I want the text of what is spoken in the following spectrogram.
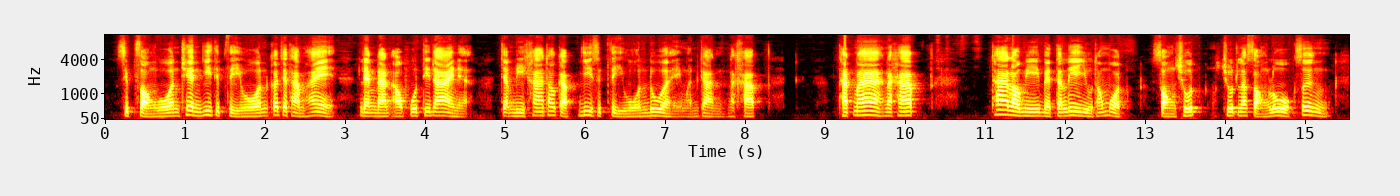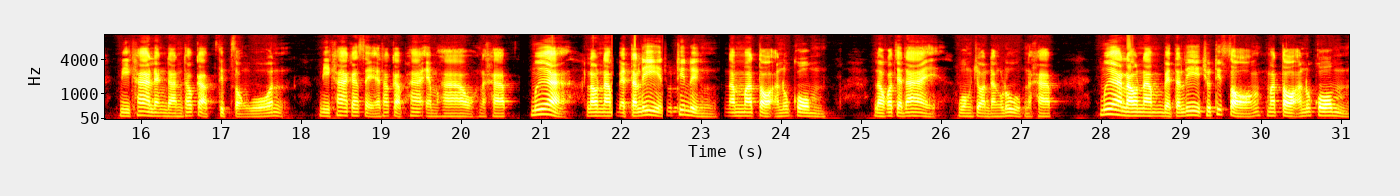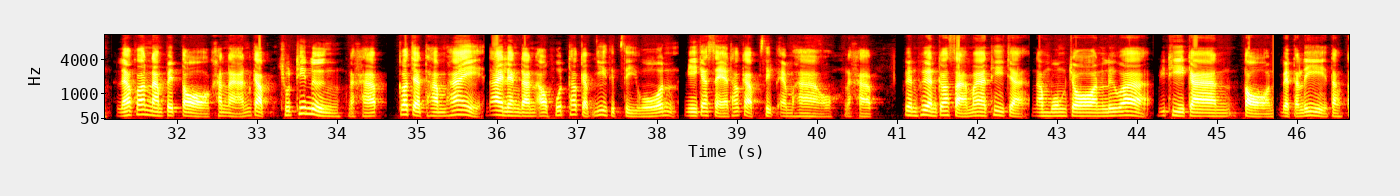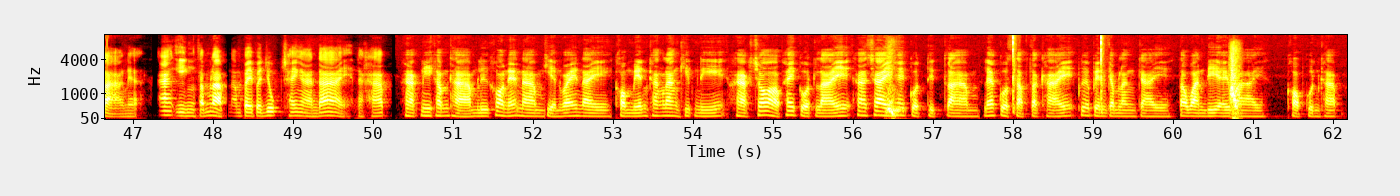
12 โวลต์ เช่น 24 โวลต์ ก็จะทำให้แรงดันเอาพุทที่ได้เนี่ย จะมีค่าเท่ากับ 24 โวลต์ด้วยเหมือนกันนะครับ ถัดมานะครับ ถ้าเรามีแบตเตอรี่อยู่ทั้งหมด 2 ชุด ชุดละ 2 ลูก ซึ่งมีค่าแรงดันเท่ากับ 12 โวลต์ มีค่ากระแสเท่ากับ 5 แอมป์ฮาวนะครับ เมื่อเรานำแบตเตอรี่ชุดที่ 1นำมาต่ออนุกรม เราก็จะได้วงจรดังรูปนะครับ เมื่อเรานำแบตเตอรี่ชุดที่ 2 มาต่ออนุกรม แล้วก็นำไปต่อขนานกับชุดที่ 1 นะครับ ก็จะทำให้ได้แรงดันเอาพุทเท่ากับ 24 โวลต์ มีกระแสเท่ากับ 10 แอมป์ฮาวนะครับเพื่อนๆ ก็สามารถที่จะนำวงจรหรือว่าวิธีการต่อแบตเตอรี่ต่างๆ เนี่ย อ้างอิงสำหรับนำไปประยุกต์ใช้งานได้นะครับ หากมีคำถามหรือข้อแนะนำเขียนไว้ในคอมเมนต์ข้างล่างคลิปนี้ หากชอบให้กดไลค์ถ้าใช่ให้กดติดตาม และกด Subscribe เพื่อเป็นกำลังใจตะวัน DIY ขอบคุณครับ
